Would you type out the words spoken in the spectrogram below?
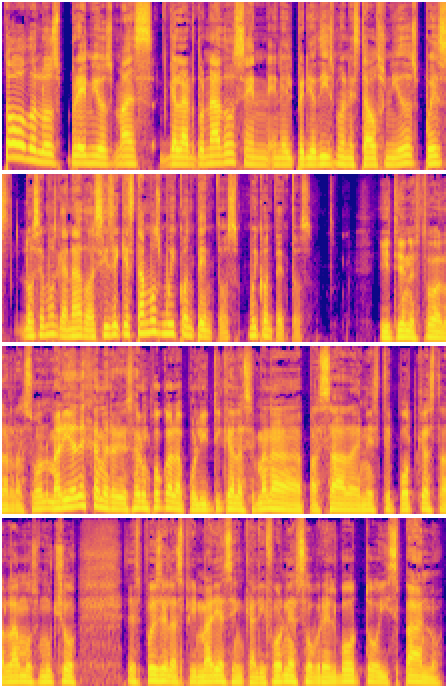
todos los premios más galardonados en, en el periodismo en Estados Unidos, pues los hemos ganado. Así de que estamos muy contentos, muy contentos. Y tienes toda la razón. María, déjame regresar un poco a la política. La semana pasada en este podcast hablamos mucho después de las primarias en California sobre el voto hispano.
